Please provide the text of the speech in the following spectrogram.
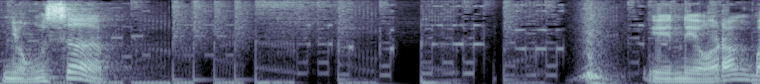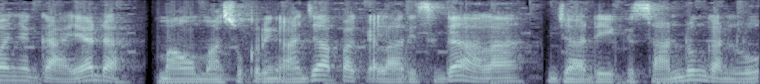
Nyungsep. Ini orang banyak gaya dah. Mau masuk ring aja pakai lari segala. Jadi kesandung kan lu?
